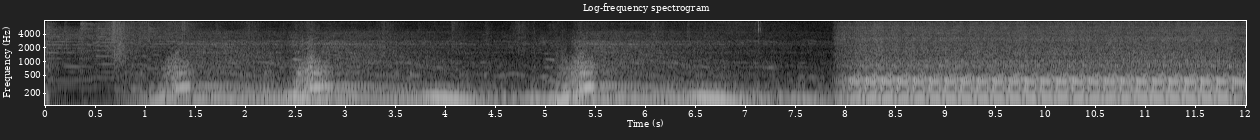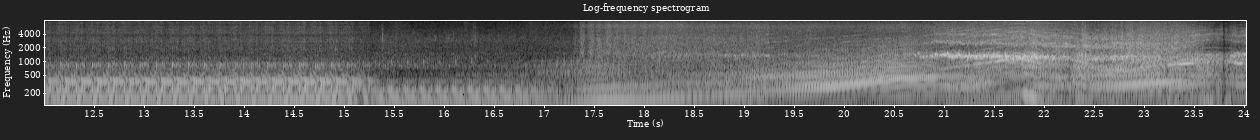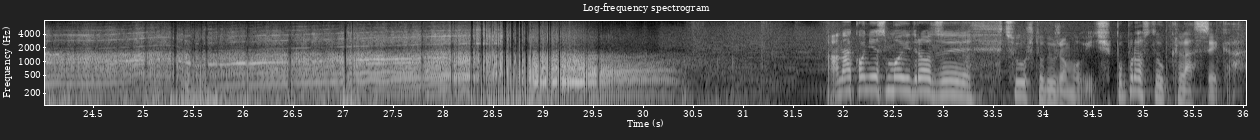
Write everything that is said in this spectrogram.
Na koniec, moi drodzy, cóż tu dużo mówić, po prostu klasyka.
